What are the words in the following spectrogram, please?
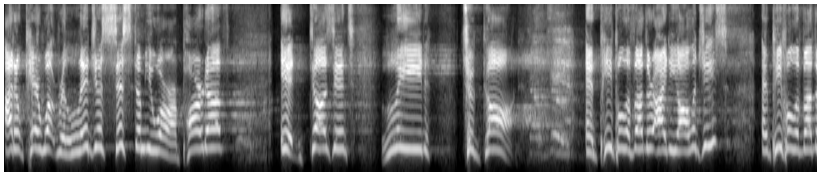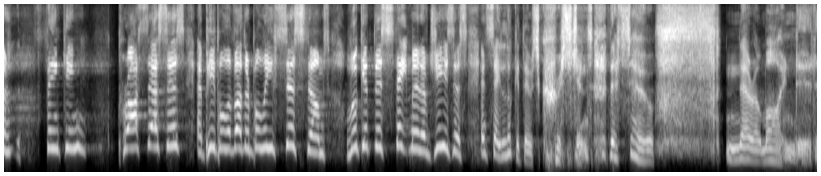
I don't care what religious system you are a part of, it doesn't lead to God. And people of other ideologies and people of other thinking processes and people of other belief systems look at this statement of Jesus and say, Look at those Christians. They're so narrow minded.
